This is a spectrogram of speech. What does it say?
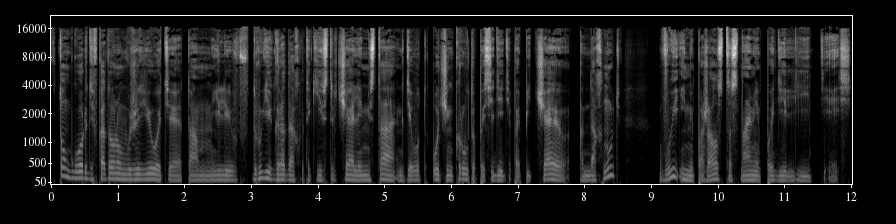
в том городе, в котором вы живете, там, или в других городах вы такие встречали места, где вот очень круто посидеть и попить чаю, отдохнуть, вы ими, пожалуйста, с нами поделитесь.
